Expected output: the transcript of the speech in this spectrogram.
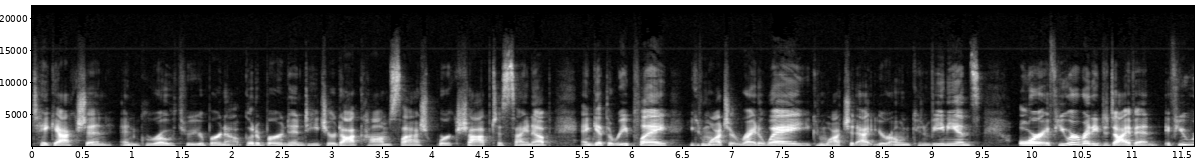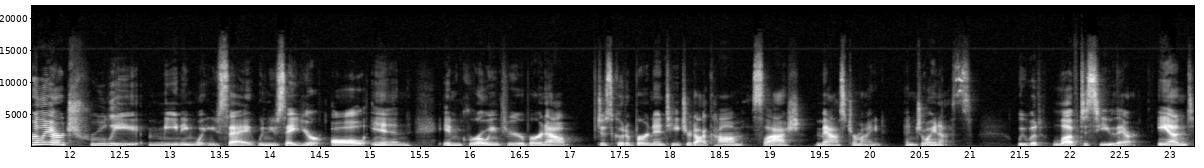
take action and grow through your burnout. Go to burnedinteacher.com slash workshop to sign up and get the replay. You can watch it right away. You can watch it at your own convenience. Or if you are ready to dive in, if you really are truly meaning what you say, when you say you're all in in growing through your burnout, just go to burnedinteacher.com slash mastermind and join us. We would love to see you there. And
